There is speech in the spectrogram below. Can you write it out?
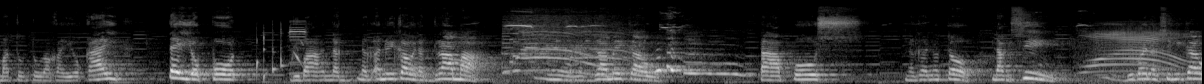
matutuwa kayo kay Teo Pot. Di ba? Nag, nag, ano ikaw, nagdrama. Oo, nagdrama ikaw. Tapos, nagano to, nagsing. Di ba, nagsing ikaw?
